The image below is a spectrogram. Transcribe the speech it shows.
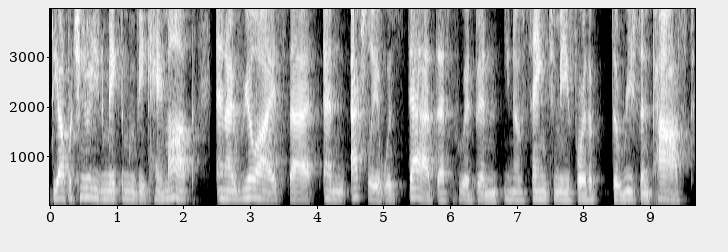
the opportunity to make the movie came up and i realized that and actually it was dad that who had been you know saying to me for the the recent past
